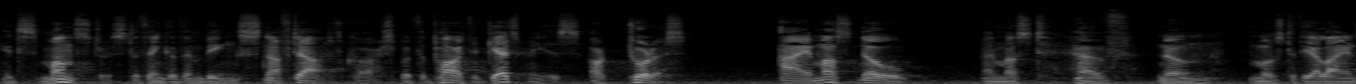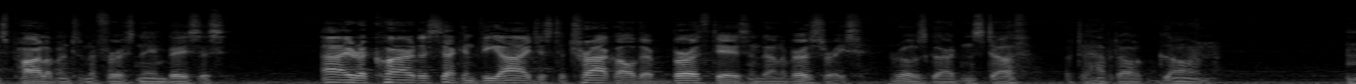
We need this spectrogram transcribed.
It's monstrous to think of them being snuffed out, of course, but the part that gets me is Arcturus. I must know... I must have known most of the Alliance Parliament on a first-name basis. I required a second VI just to track all their birthdays and anniversaries. Rose Garden stuff, but to have it all gone. Hmm.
